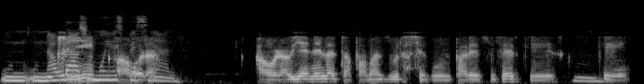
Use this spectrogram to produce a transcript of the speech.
Un, abrazo muy especial ahora viene la etapa más dura, según parece ser, que es mm. que,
